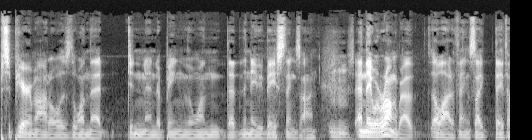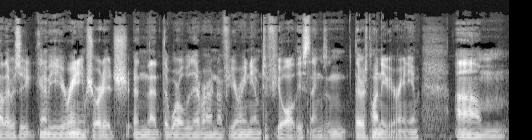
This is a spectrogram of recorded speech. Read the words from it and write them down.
superior model is the one that didn't end up being the one that the Navy based things on. And they were wrong about a lot of things. Like they thought there was going to be a uranium shortage and that the world would never have enough uranium to fuel all these things, and there was plenty of uranium. Um,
